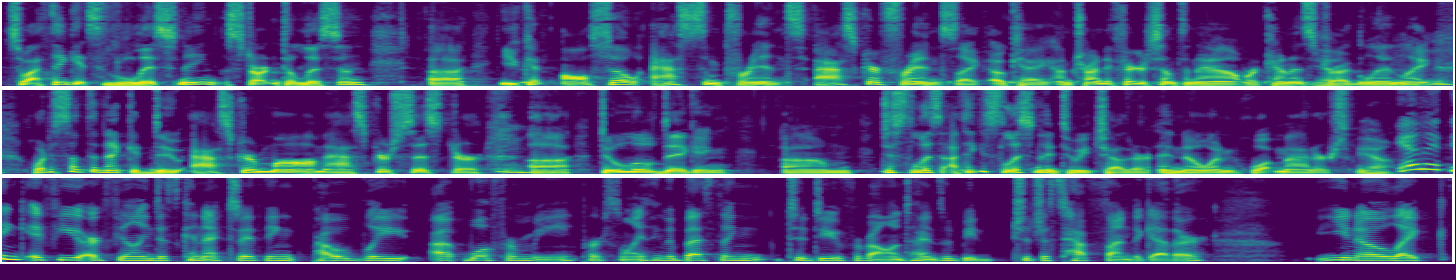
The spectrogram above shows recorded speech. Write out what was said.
So I think it's listening, starting to listen. Uh, you can also ask some friends. Ask her friends, like, okay, I'm trying to figure something out. We're kind of struggling. Like, what is something I could do? Ask her mom, ask her sister, uh, do a little digging. Um, just listen. I think it's listening to each other and knowing what matters. Yeah. And I think if you are feeling disconnected, I think probably, uh, well, for me personally, I think the best thing to do for Valentine's would be to just have fun together. You know, like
